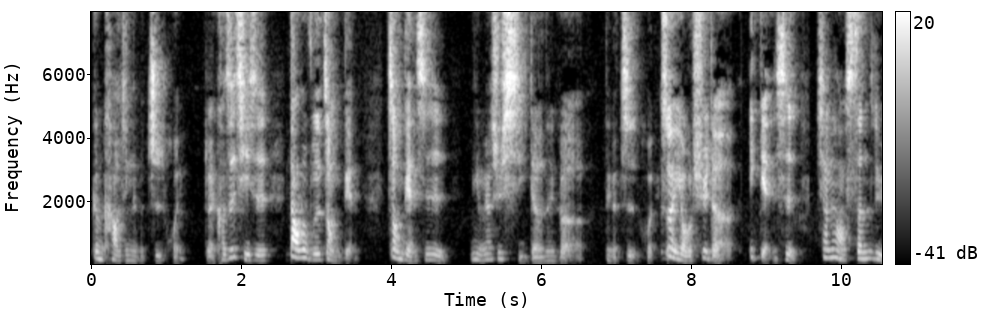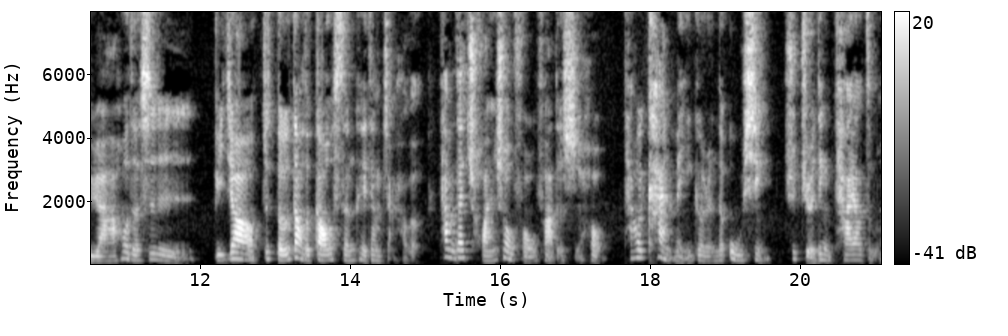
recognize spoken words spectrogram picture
更靠近那个智慧。对，可是其实道路不是重点，重点是你有没有去习得那个。那个智慧最有趣的一点是，像那种僧侣啊，或者是比较就得道的高僧，可以这样讲好了。他们在传授佛法的时候，他会看每一个人的悟性去决定他要怎么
